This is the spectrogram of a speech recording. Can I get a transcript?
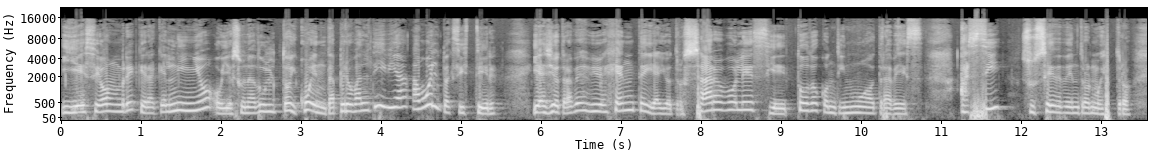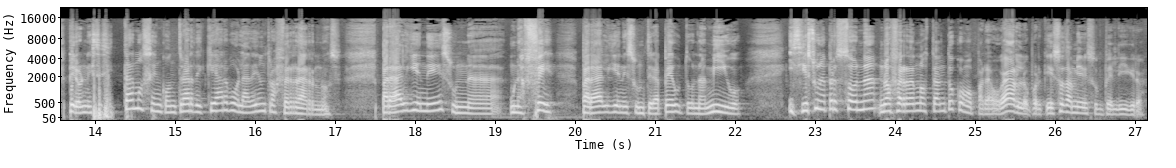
Y ese hombre, que era aquel niño, hoy es un adulto y cuenta, pero Valdivia ha vuelto a existir. Y allí otra vez vive gente y hay otros árboles y todo continúa otra vez. Así sucede dentro nuestro, pero necesitamos encontrar de qué árbol adentro aferrarnos. Para alguien es una, fe, para alguien es un terapeuta, un amigo. Y si es una persona, no aferrarnos tanto como para ahogarlo, porque eso también es un peligro.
